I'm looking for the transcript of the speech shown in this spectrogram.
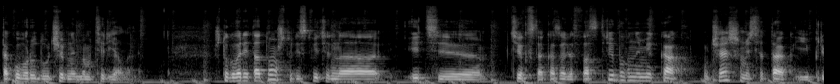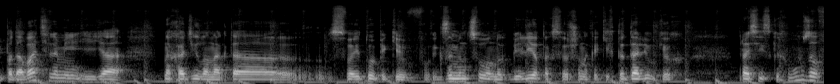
такого рода учебными материалами. Что говорит о том, что действительно эти тексты оказались востребованными как учащимися, так и преподавателями. И я находил иногда свои топики в экзаменационных билетах совершенно каких-то далеких российских вузов.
